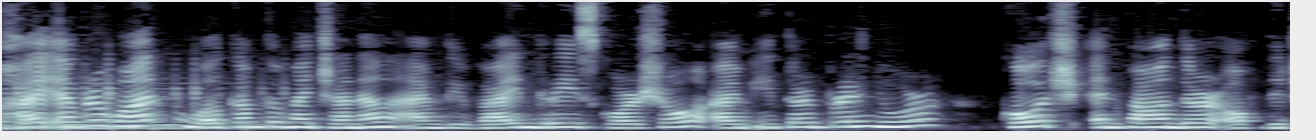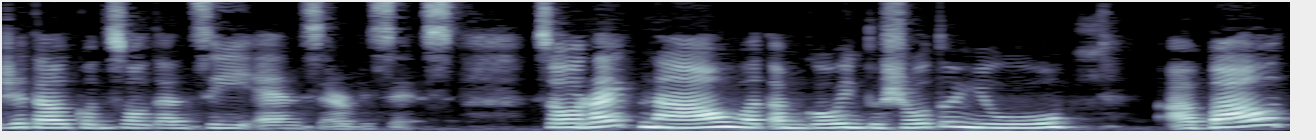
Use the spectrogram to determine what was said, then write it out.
hi everyone, welcome to my channel. I'm Divine Grace Corsho. I'm entrepreneur, coach, and founder of digital consultancy and services. So right now, what I'm going to show to you about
